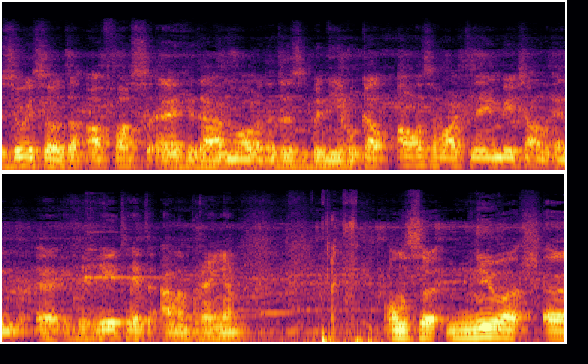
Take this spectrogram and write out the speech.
sowieso de afwas uh, gedaan worden. Dus ik ben hier ook al alles al een klein beetje al in uh, gereedheid aan het brengen. Onze nieuwe uh,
